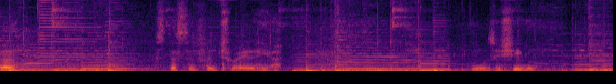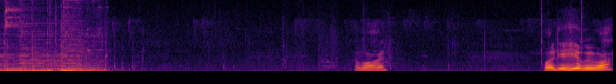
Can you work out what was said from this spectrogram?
Äh, was ist das denn für ein Trail hier? Muss ich schieben. Moin. Wollt ihr hier rüber?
